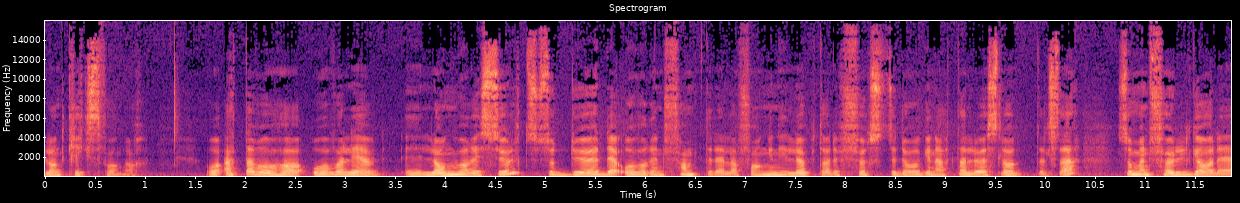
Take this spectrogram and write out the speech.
blant krigsfanger. Og etter å ha overlevd eh, langvarig sult, så døde over en femtedel av fangene i løpet av det første dagen etter løslatelse, som en følge av det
